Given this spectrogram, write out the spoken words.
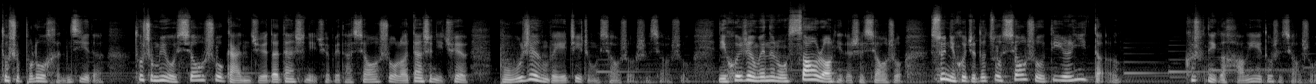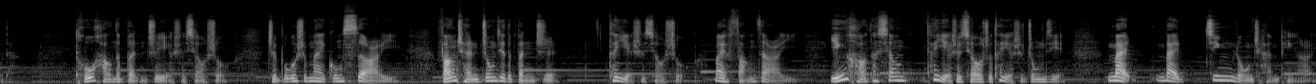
都是不露痕迹的，都是没有销售感觉的。但是你却被他销售了，但是你却不认为这种销售是销售，你会认为那种骚扰你的是销售，所以你会觉得做销售低人一等。可是哪个行业都是销售的，投行的本质也是销售，只不过是卖公司而已。房产中介的本质，它也是销售，卖房子而已。银行它相它也是销售，它也是中介，卖卖金融产品而已。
